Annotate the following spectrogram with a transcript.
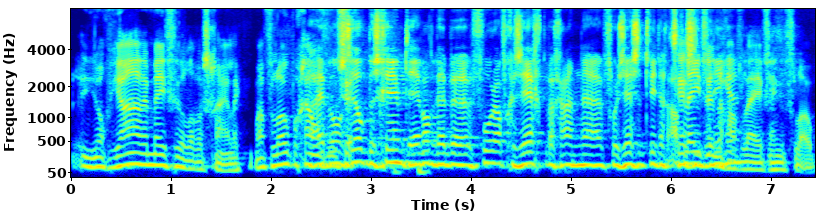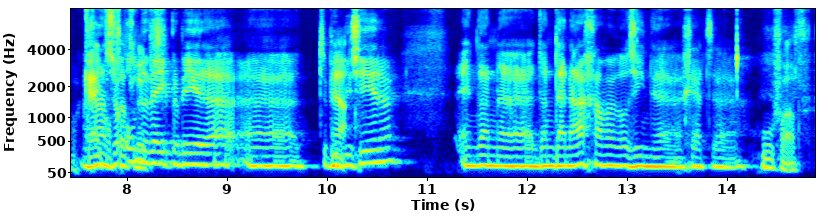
nog jaren mee vullen waarschijnlijk. Maar voorlopig gaan we... We hebben onszelf beschermd, hè? want we hebben vooraf gezegd... we gaan uh, voor 26, 26 afleveringen... afleveringen voorlopig. We Kijk gaan ze om de week proberen uh, te publiceren. Ja. En dan, dan daarna gaan we wel zien, Gert... hoe of wat.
